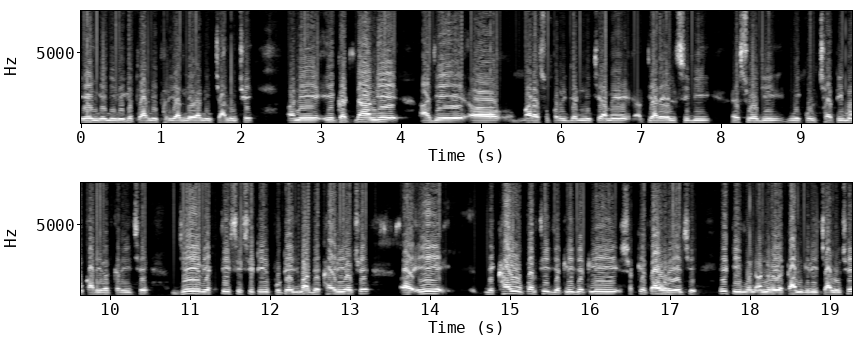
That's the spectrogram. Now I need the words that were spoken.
એ અંગેની વિગતવારની ફરિયાદ લેવાની ચાલુ છે. અને એ ઘટના અંગે આજે મારા સુપરવિઝન નીચે અમે અત્યારે એલસીબી એસઓજીની કુલ છ ટીમો કાર્યરત કરી છે. જે વ્યક્તિ સીસીટીવી ફૂટેજમાં દેખાઈ રહ્યો છે એ દેખાવ ઉપરથી જેટલી જેટલી શક્યતાઓ રહે છે, એ ટીમ અન્વયે કામગીરી ચાલુ છે.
